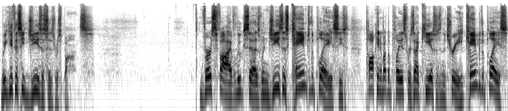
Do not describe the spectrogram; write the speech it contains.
we get to see Jesus' response. Verse 5, Luke says, When Jesus came to the place, he's talking about the place where Zacchaeus was in the tree. He came to the place,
